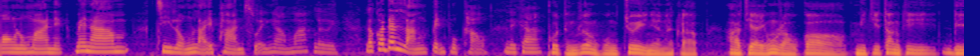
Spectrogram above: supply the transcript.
มองลงมาเนี่ยแม่น้ำจีหลงไหลผ่านสวยงามมากเลย แล้วก็ด้านหลังเป็นภูเขานะคะพูดถึงเรื่องฮวงจุ้ยเนี่ยนะครับอาทีไอของเราก็มีที่ตั้งที่ดี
